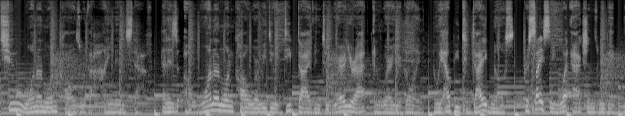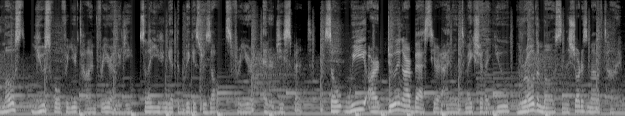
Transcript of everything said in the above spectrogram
two one on one calls with a high noon staff. That is a one on one call where we do a deep dive into where you're at and where you're going. And we help you to diagnose precisely what actions will be most useful for your time, for your energy, so that you can get the biggest results for your energy spent. So, we are doing our best here at Noon to make sure that you grow the most in the shortest amount of time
